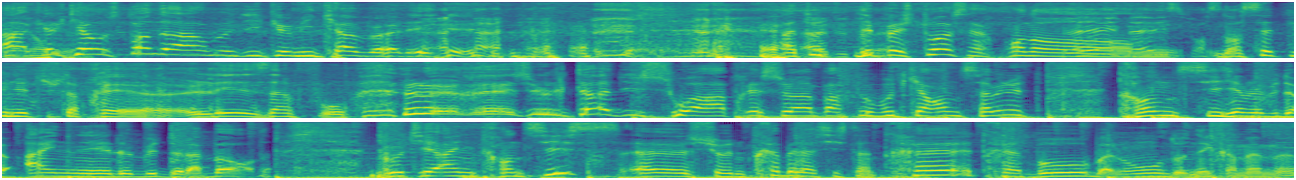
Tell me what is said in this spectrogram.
Ah, quelqu'un au standard me dit que Mika veut aller. À tout- Dépêche-toi, ça reprend dans, Ouais, bah ça. 7 minutes, juste après euh, les infos. Le résultat du soir, après ce 1 partout au bout de 45 minutes. 36e le but de Hein et le but de la board. Gauthier Hein, 36, euh, sur une très belle assiste, un très très beau ballon donné quand même, euh,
